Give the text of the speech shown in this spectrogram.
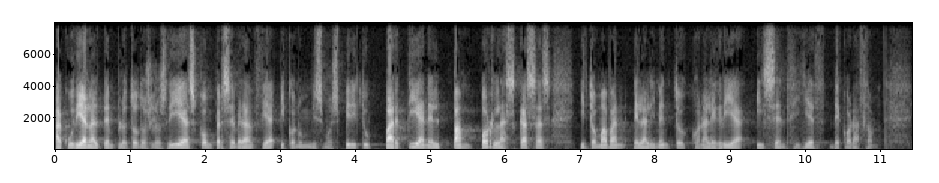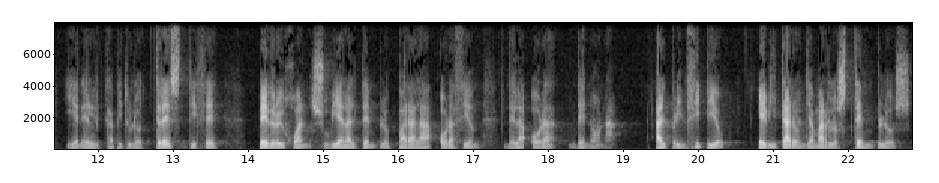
Acudían al templo todos los días con perseverancia y con un mismo espíritu, partían el pan por las casas y tomaban el alimento con alegría y sencillez de corazón. Y en el capítulo 3 dice, Pedro y Juan subían al templo para la oración de la hora de nona. Al principio evitaron llamar los templos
